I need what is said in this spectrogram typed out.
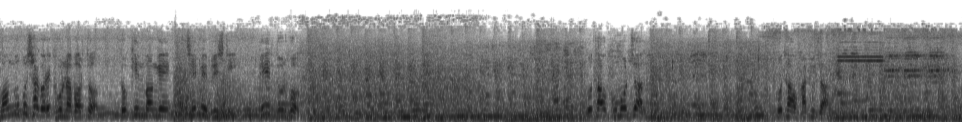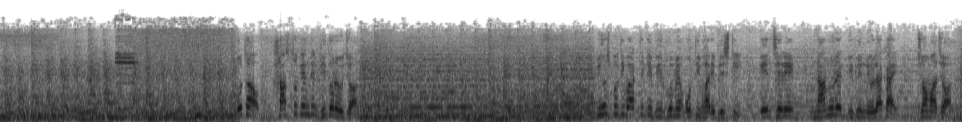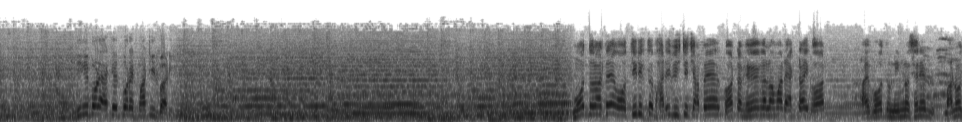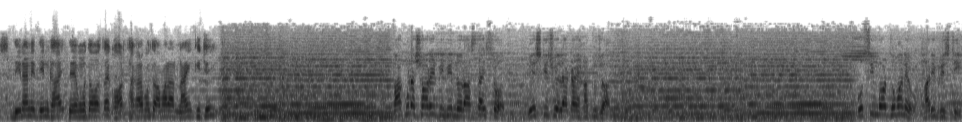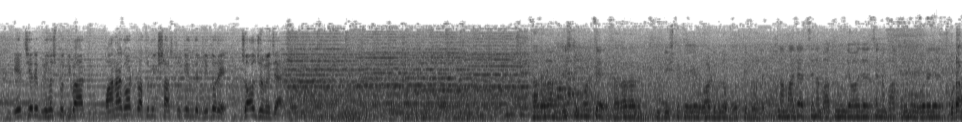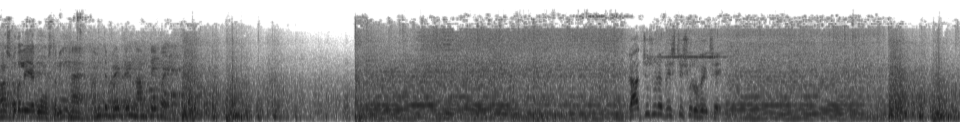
বঙ্গোপসাগরে ঘূর্ণাবর্ত। দক্ষিণবঙ্গে ঝেঁপে বৃষ্টি। ফের দুর্ভোগ। কোথাও কোমর জল, কোথাও হাঁটু জল। কোথাও স্বাস্থ্যকেন্দ্রের ভিতরেও জল। বৃহস্পতিবার থেকে বীরভূমে অতি ভারী বৃষ্টি। এর জেরে নানুরের বিভিন্ন এলাকায় জমা জল। ভেঙে পড়ে একের পর এক মাটির বাড়ি। মধ্যরাতে অতিরিক্ত ভারী বৃষ্টি চাপে ঘরটা ভেঙে গেল আমার একটাই ঘর। আমি বহুত নিম্ন শ্রেণির মানুষ, দিন আনি দিন খাই। তো এই মতো অবস্থায় ঘর থাকার মতো আমার আর নাই কিছুই। বাঁকুড়া শহরের বিভিন্ন রাস্তায় স্রোত বেশ কিছু এলাকায় হাঁটু জল। পশ্চিম বর্ধমানেও ভারী বৃষ্টি। এর জেরে বৃহস্পতিবার পানাগড় প্রাথমিক স্বাস্থ্য কেন্দ্রের ভিতরে জল জমে যায়। সারা রাত বৃষ্টি পড়ছে সারা রাত বৃষ্টিতে এই ওয়ার্ডগুলো ভর্তি চলে। নামা যাচ্ছে না বাথরুম যাওয়া যাচ্ছে না বাথরুমও ভরে যাচ্ছে। ওটা হাসপাতালে এরকম অবস্থা নাকি? হ্যাঁ আমি তো বেড থেকে নামতেই পারি রাজ্য জুড়ে বৃষ্টি শুরু হয়েছে।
